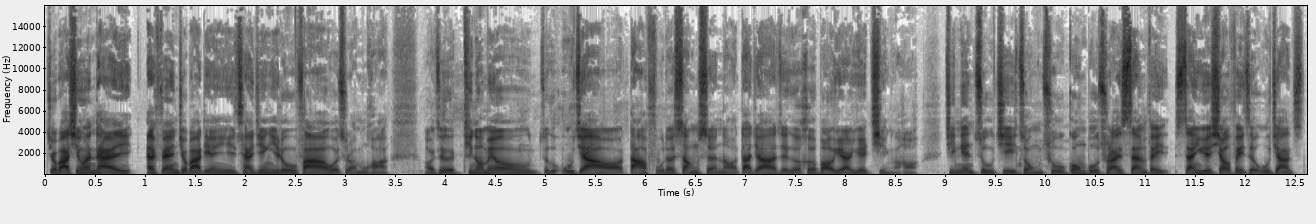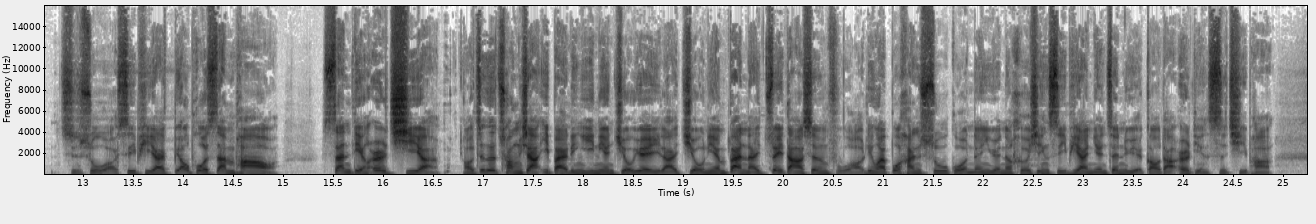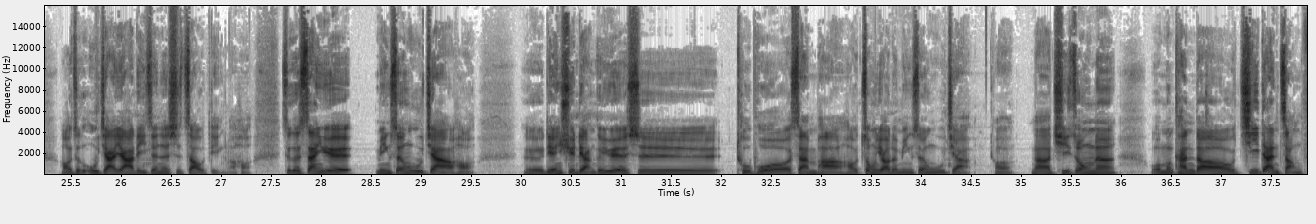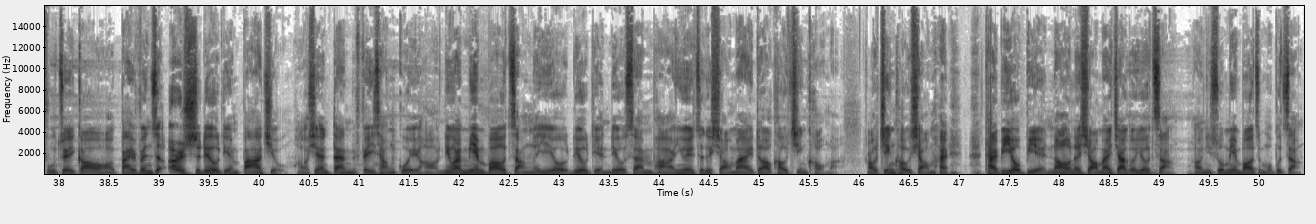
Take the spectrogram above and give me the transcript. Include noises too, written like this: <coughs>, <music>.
九八新闻台 FM 九八点一财经一路发，我是阮木华。哦，这个听到没有？这个物价哦大幅的上升哦，大家这个荷包越来越紧了哈。今天主计总处公布出来三费三月消费者物价指数啊 CPI 飙破三趴哦，三点二七啊，哦这个创下一百零一年九月以来九年半来最大升幅啊。另外不含蔬果能源的核心 CPI 年增率也高达二点四七趴。哦，这个物价压力真的是造顶了哈。这个三月民生物价哈。呃，连续两个月是突破三趴，好重要的民生物价，好，那其中呢，我们看到鸡蛋涨幅最高啊，百分之二十六点八九，好，现在蛋非常贵哈。另外，面包涨了也有六点六三趴，因为这个小麦都要靠进口嘛，好，进口小麦台币又贬，然后呢，小麦价格又涨，好，你说面包怎么不涨？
